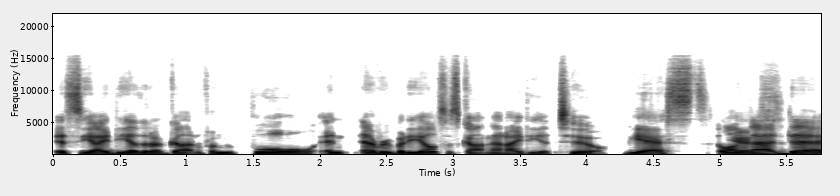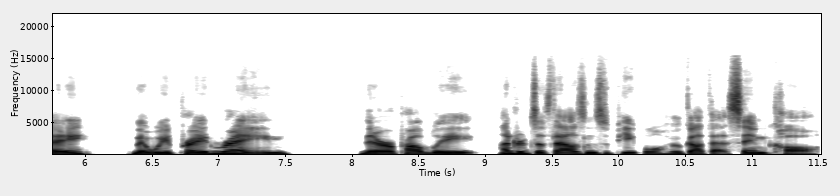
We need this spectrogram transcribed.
It's the idea that I've gotten from the pool, and everybody else has gotten that idea too. Yes. So on yes. that day that we prayed rain, there are probably hundreds of thousands of people who got that same call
